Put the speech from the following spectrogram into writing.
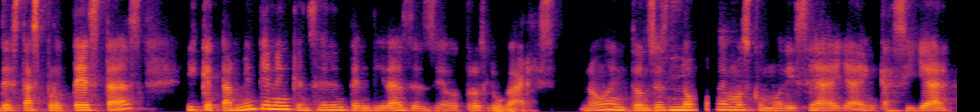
de estas protestas y que también tienen que ser entendidas desde otros lugares, ¿no? Entonces no podemos, como dice Aya, encasillar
